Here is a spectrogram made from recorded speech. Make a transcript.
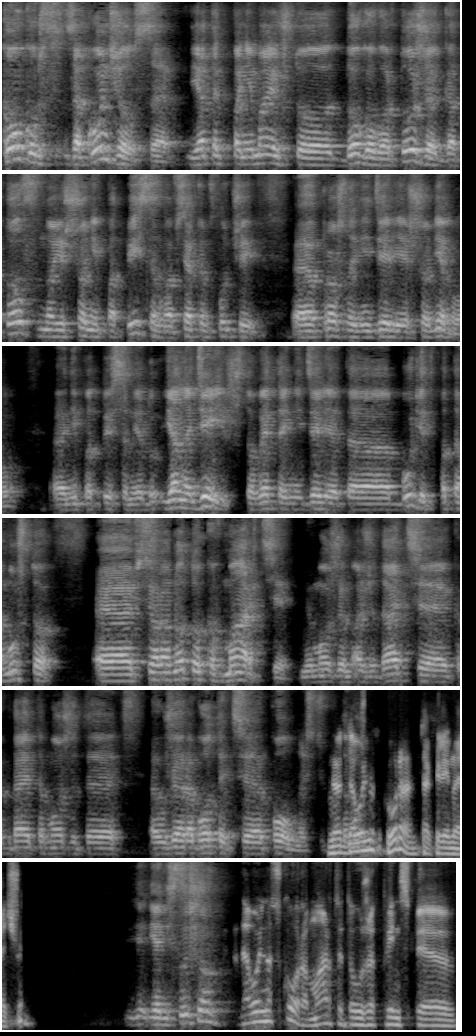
конкурс закончился. Я так понимаю, что договор тоже готов, но еще не подписан. Во всяком случае, э, в прошлой неделе еще не был э, не подписан. Я надеюсь, что в этой неделе это будет, потому что Э, все равно только в марте мы можем ожидать, э, когда это может э, уже работать полностью. Но это довольно что... скоро, так или иначе. Я, я не слышал. Довольно скоро. Март это уже, в принципе...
